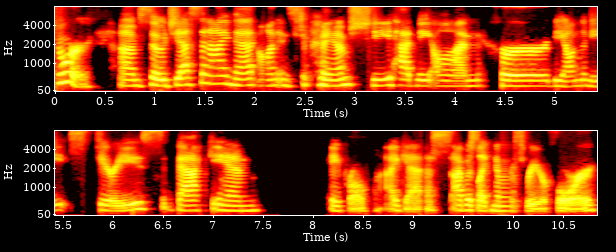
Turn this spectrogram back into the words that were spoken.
Sure. Um, so Jess and I met on Instagram. She had me on her Beyond the Meat series back in April, I guess. I was like number three or four.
